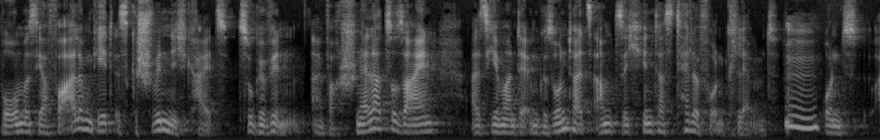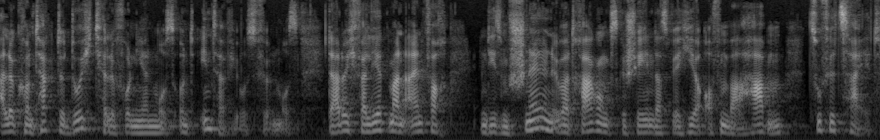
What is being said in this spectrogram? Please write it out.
worum es ja vor allem geht, ist Geschwindigkeit zu gewinnen. Einfach schneller zu sein als jemand, der im Gesundheitsamt sich hinters Telefon klemmt mhm. und alle Kontakte durchtelefonieren muss und Interviews führen muss. Dadurch verliert man einfach in diesem schnellen Übertragungsgeschehen, das wir hier offenbar haben, zu viel Zeit.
